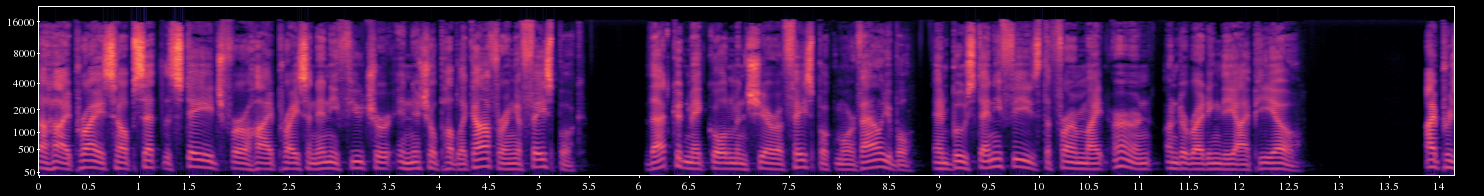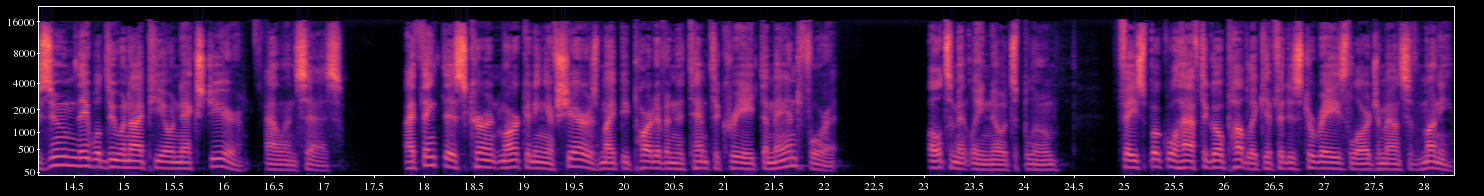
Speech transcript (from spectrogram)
The high price helps set the stage for a high price in any future initial public offering of Facebook. That could make Goldman's share of Facebook more valuable and boost any fees the firm might earn underwriting the IPO. I presume they will do an IPO next year, Allen says. I think this current marketing of shares might be part of an attempt to create demand for it. Ultimately, notes Blume, Facebook will have to go public if it is to raise large amounts of money,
